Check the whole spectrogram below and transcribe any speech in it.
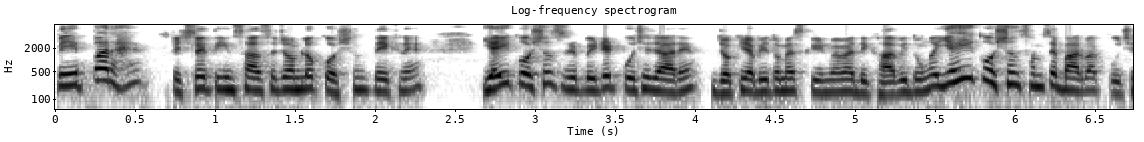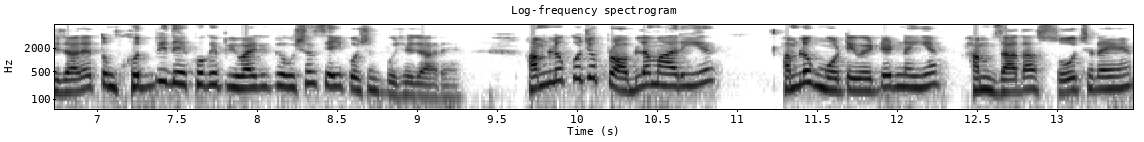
पेपर है, पिछले तीन साल से जो हम लोग क्वेश्चन देख रहे हैं, यही क्वेश्चन रिपीटेड पूछे जा रहे हैं, जो कि अभी तो मैं स्क्रीन में मैं दिखा भी दूँगा। यही क्वेश्चन हमसे बार बार पूछे जा रहे हैं। तुम खुद भी देखोगे पीवाई के क्वेश्चन यही क्वेश्चन पूछे जा रहे हैं। हम लोग को जो प्रॉब्लम आ रही है, हम लोग मोटिवेटेड नहीं है, हम ज़्यादा सोच रहे हैं,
